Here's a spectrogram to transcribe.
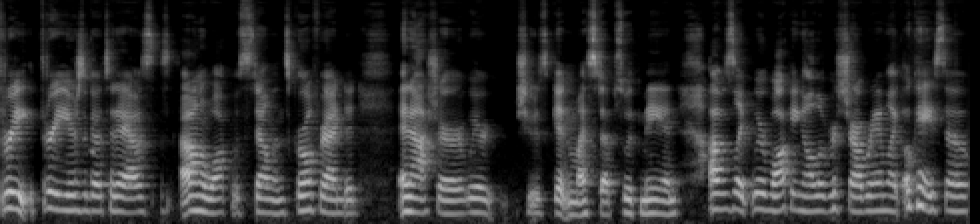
three three years ago today, I was on a walk with Stellan's girlfriend and, and Asher. We were she was getting my steps with me, and I was like, we are walking all over Strawberry. I'm like, okay, so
